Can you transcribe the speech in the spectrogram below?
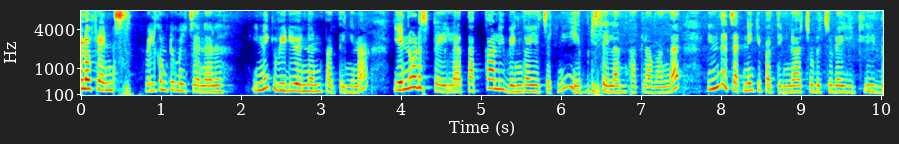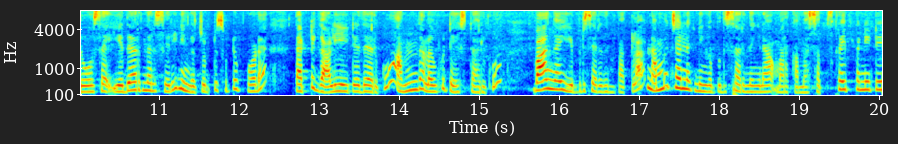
Hello friends welcome to my channel இன்றைக்கி வீடியோ என்னன்னு பார்த்தீங்கன்னா என்னோடய ஸ்டைலில் தக்காளி வெங்காய சட்னி எப்படி செய்யலான்னு பார்க்கலாம் வாங்க. இந்த சட்னிக்கு பார்த்தீங்கன்னா சுட சுட இட்லி தோசை எதாக இருந்தாலும் சரி நீங்கள் சுட்டு சுட்டு போட தட்டு காலி ஆகிட்டே தான் இருக்கும். அந்த அளவுக்கு டேஸ்ட்டாக இருக்கும். வாங்க எப்படி செய்கிறதுன்னு பார்க்கலாம். நம்ம சேனலுக்கு நீங்கள் புதுசாக இருந்தீங்கன்னா மறக்காமல் சப்ஸ்கிரைப் பண்ணிவிட்டு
